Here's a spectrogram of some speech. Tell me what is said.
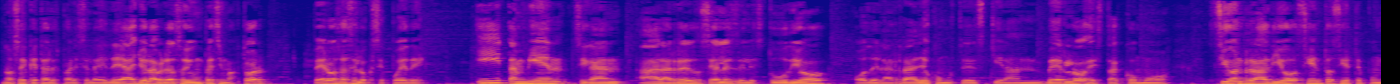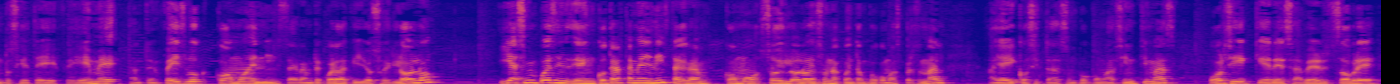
No sé qué tal les parece la idea. Yo la verdad soy un pésimo actor, pero se hace lo que se puede. Y también sigan a las redes sociales del estudio o de la radio, como ustedes quieran verlo. Está como Sion Radio 107.7 FM, tanto en Facebook como en Instagram. Recuerda que yo soy Lolo. Y así me puedes en- encontrar también en Instagram como Soy Lolo. Es una cuenta un poco más personal. Ahí hay cositas un poco más íntimas. Por si quieres saber sobre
